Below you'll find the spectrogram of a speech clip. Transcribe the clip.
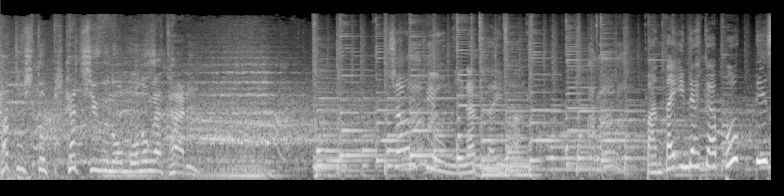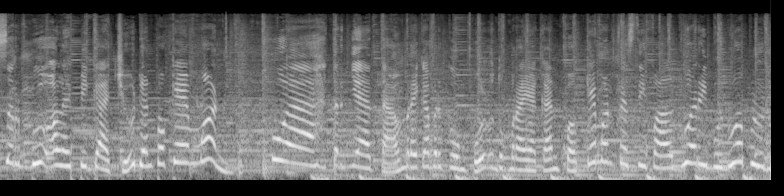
サトシとピカチュウの物語 Champion になった今 Pantai Indah Kapuk diserbu oleh Pikachu dan Pokemon. Wah, ternyata mereka berkumpul untuk merayakan Pokemon Festival 2022.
